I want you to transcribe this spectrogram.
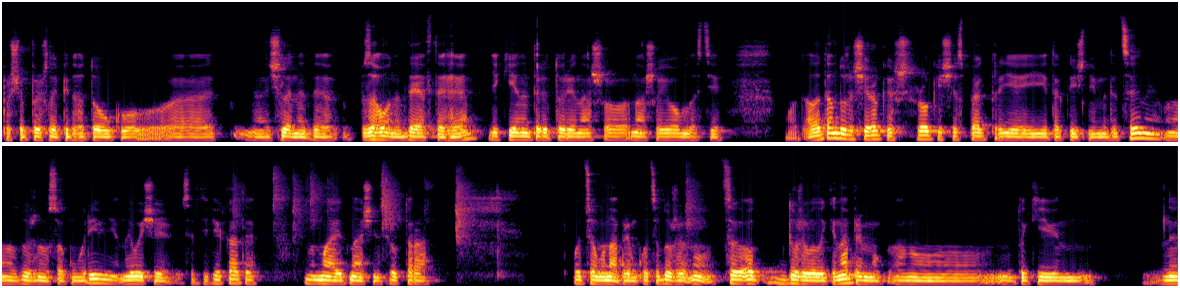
про щоб пройшли підготовку е, члени загони ДФТГ, які є на території нашого, нашої області. От. Але там дуже широкий, широкий ще спектр є і тактичної медицини, вона у нас дуже на високому рівні. Найвищі сертифікати мають наші інструктора у цьому напрямку. Це дуже, ну, це дуже великий напрямок. Ну, такий він не,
